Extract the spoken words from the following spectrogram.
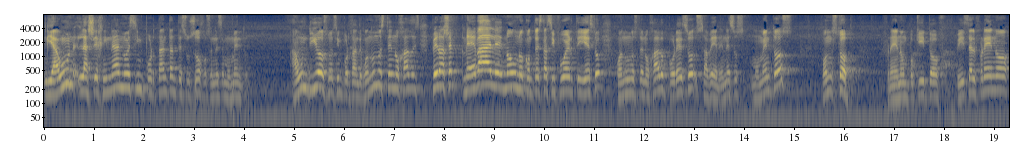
y aún la Shejina no es importante ante sus ojos en ese momento. Aún Dios no es importante. Cuando uno está enojado, dice, pero Hashem, me vale. No, uno contesta así fuerte y esto. Cuando uno está enojado, por eso saber en esos momentos, pon stop frena un poquito, pisa el freno,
